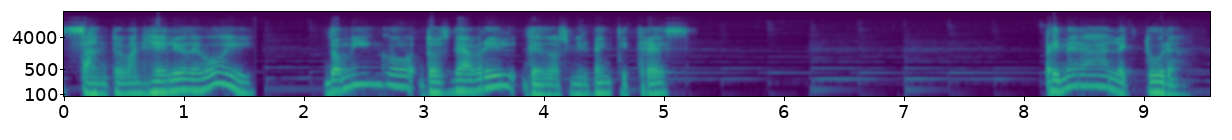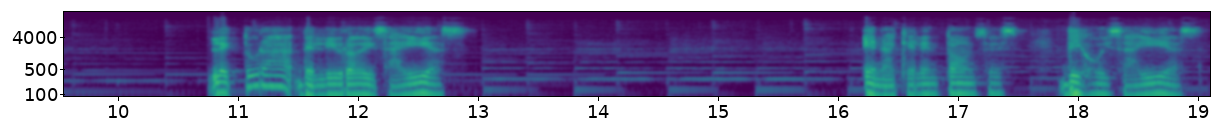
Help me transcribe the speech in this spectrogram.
Santo Evangelio de hoy, domingo 2 de abril de 2023. Primera lectura. Lectura del libro de Isaías. En aquel entonces dijo Isaías,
